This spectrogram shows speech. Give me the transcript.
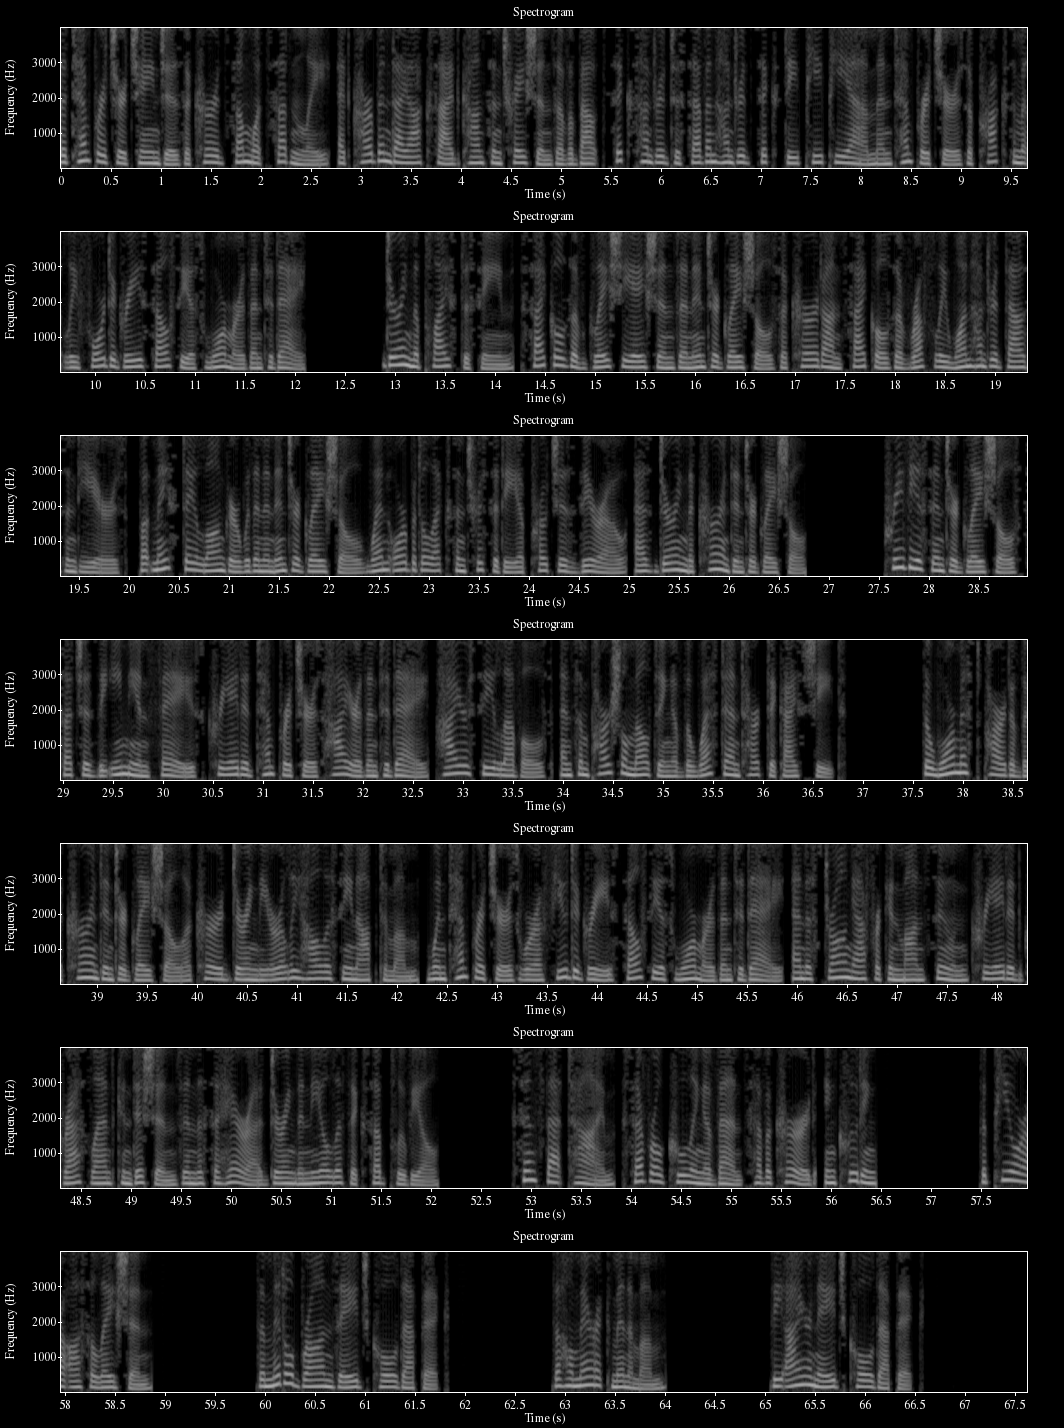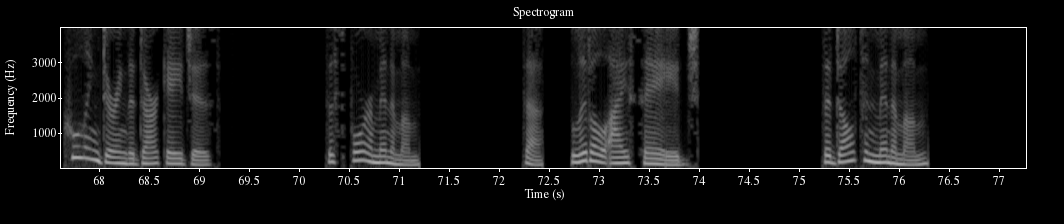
The temperature changes occurred somewhat suddenly, at carbon dioxide concentrations of about 600 to 760 ppm and temperatures approximately 4 degrees Celsius warmer than today. During the Pleistocene, cycles of glaciations and interglacials occurred on cycles of roughly 100,000 years, but may stay longer within an interglacial when orbital eccentricity approaches zero, as during the current interglacial. Previous interglacials such as the Eemian phase created temperatures higher than today, higher sea levels, and some partial melting of the West Antarctic ice sheet. The warmest part of the current interglacial occurred during the early Holocene optimum, when temperatures were a few degrees Celsius warmer than today, and a strong African monsoon created grassland conditions in the Sahara during the Neolithic subpluvial. Since that time, several cooling events have occurred, including the Piora Oscillation the Middle Bronze Age Cold Epoch the Homeric Minimum the Iron Age Cold Epoch Cooling during the Dark Ages The Spörer Minimum The Little Ice Age The Dalton Minimum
